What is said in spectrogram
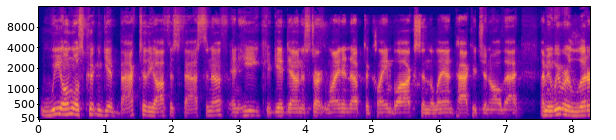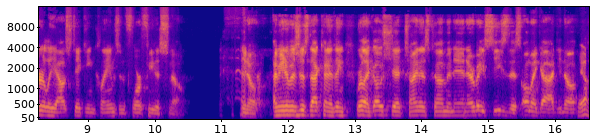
we almost couldn't get back to the office fast enough, and he could get down and start lining up the claim blocks and the land package and all that. I mean, we were literally out staking claims in four feet of snow. You know, I mean, it was just that kind of thing. We're like, oh shit, China's coming in. Everybody sees this. Oh my god, you know. Yeah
